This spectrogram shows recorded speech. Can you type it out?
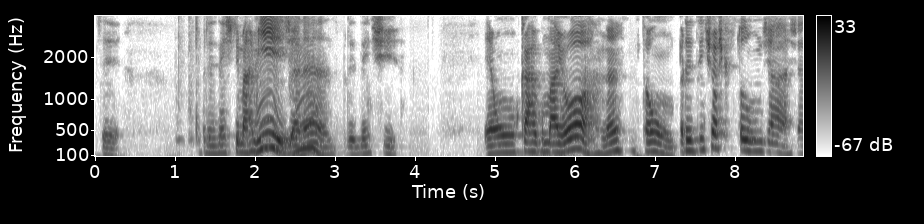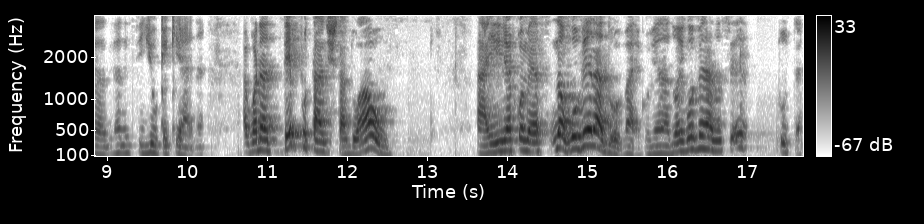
Você, que presidente tem mais mídia, uhum. né? Presidente é um cargo maior, né? Então, presidente, eu acho que todo mundo já, já, já decidiu o que, que é, né? Agora, deputado estadual, aí já começa. Não, governador, vai. Governador, aí governador você. Puta.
